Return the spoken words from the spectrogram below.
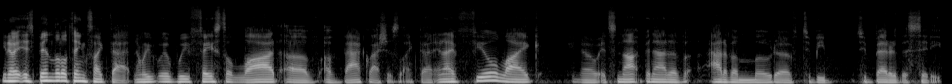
you know, it's been little things like that, and we we we faced a lot of of backlashes like that. And I feel like you know it's not been out of out of a motive to be to better the city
